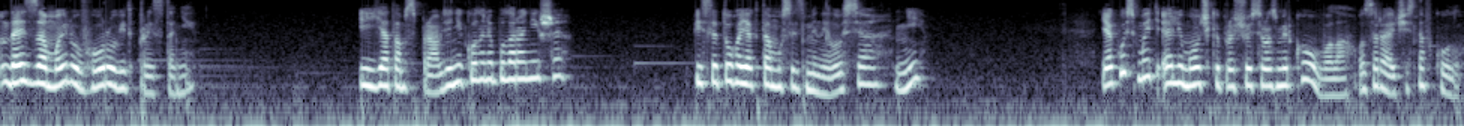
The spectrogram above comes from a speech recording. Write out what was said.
Десь за милю вгору від пристані. І я там справді ніколи не була раніше? Після того, як там усе змінилося, ні. Якусь мить Елі мовчки про щось розмірковувала, озираючись навколо.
